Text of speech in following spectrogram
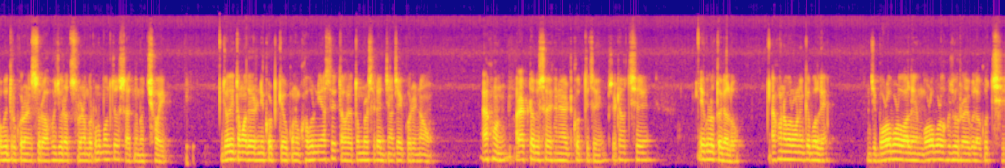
পবিত্র কোরআনে সুরা হুজুরাত, সুরা নম্বর উনপঞ্চাশ আয়াত নম্বর ছয়। যদি তোমাদের নিকট কেউ কোনো খবর নিয়ে আসে, তাহলে তোমরা সেটা যাচাই করে নাও। এখন আর একটা বিষয় এখানে অ্যাড করতে চাই, সেটা হচ্ছে এগুলো তো গেল। এখন আবার অনেকে বলে যে বড় বড় আলেম, বড় বড় হুজুররা এগুলো করছে,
